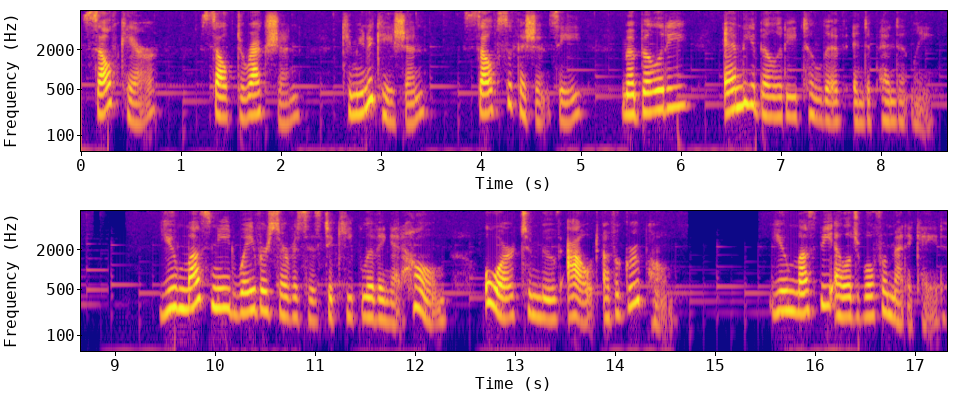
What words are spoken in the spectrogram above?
self care, self direction, communication, self sufficiency, mobility, and the ability to live independently. You must need waiver services to keep living at home or to move out of a group home. You must be eligible for Medicaid.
